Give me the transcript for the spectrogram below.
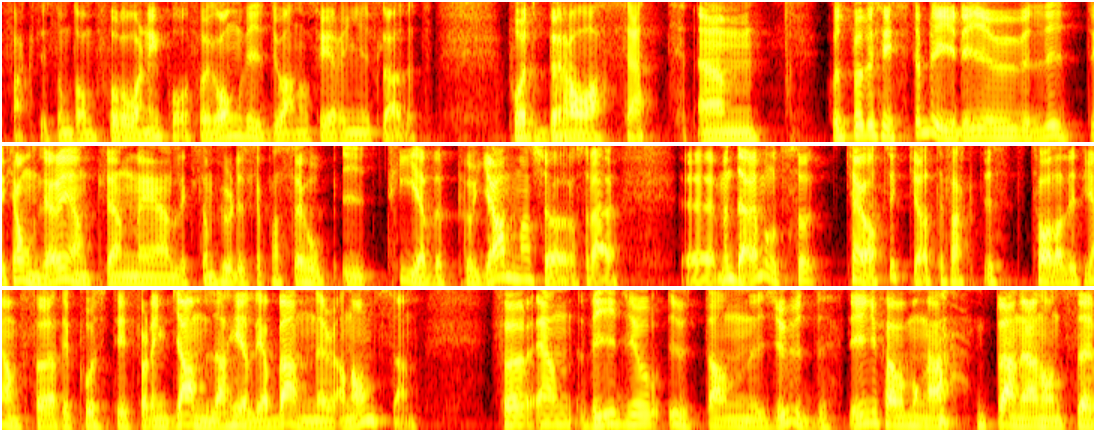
faktiskt, om de får ordning på att får igång videoannonsering i flödet på ett bra sätt. Um, hos publicister blir det ju lite krångligare egentligen med liksom hur det ska passa ihop i tv-program man kör och sådär. Uh, Men däremot så kan jag tycka att det faktiskt talar lite grann för att det är positivt för den gamla heliga banner-annonsen. För en video utan ljud, det är ungefär vad många bannerannonser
